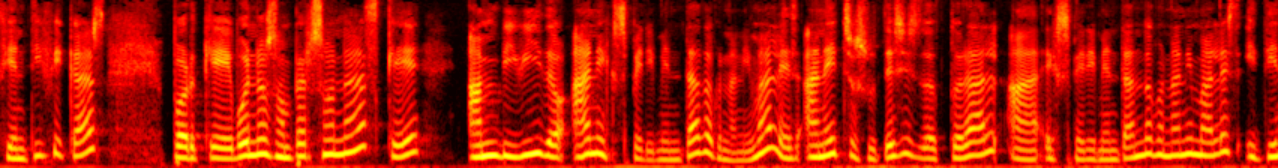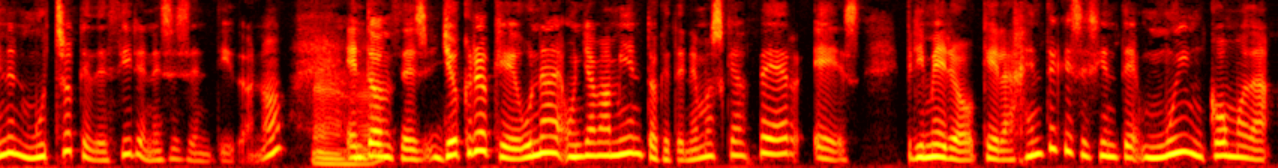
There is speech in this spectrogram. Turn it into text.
científicas, porque bueno, son personas que han vivido, han experimentado con animales, han hecho su tesis doctoral ah, experimentando con animales y tienen mucho que decir en ese sentido, ¿no? Entonces, yo creo que un llamamiento que tenemos que hacer es, primero, que la gente que se siente muy incómoda,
